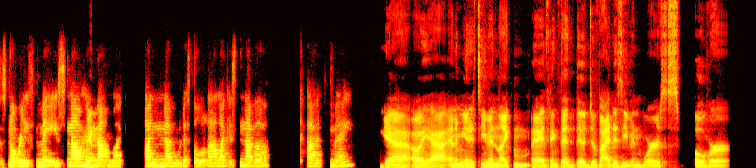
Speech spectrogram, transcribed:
it's not really for me. So now hearing Yeah. that, I'm like, I never would have thought that. Like, it's never occurred to me. Yeah. Oh, yeah. And I mean, it's even like i think that the divide is even worse over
